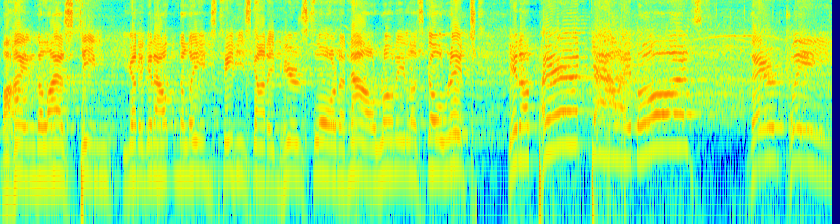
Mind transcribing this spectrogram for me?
Behind the last team, you got to get out in the lead. Speedy's got him. Here's Florida now. Roney, let's go, Rich. Get up here, Dally boys. They're clean.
